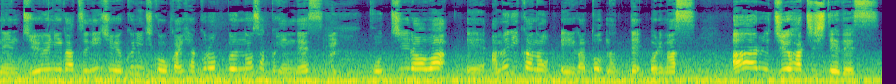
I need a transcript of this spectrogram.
年12月29日公開106分の作品です。はい。こちらは、えーアメリカの映画となっております R18 指定です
